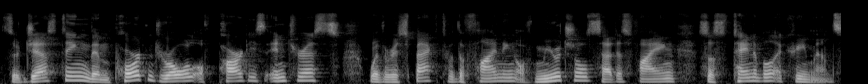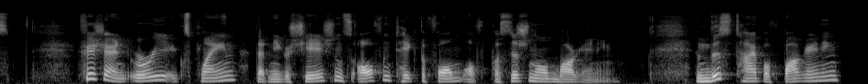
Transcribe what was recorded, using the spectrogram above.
suggesting the important role of parties' interests with respect to the finding of mutual satisfying sustainable agreements. Fisher and Ury explain that negotiations often take the form of positional bargaining. In this type of bargaining,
